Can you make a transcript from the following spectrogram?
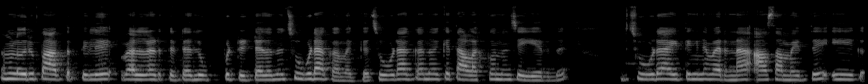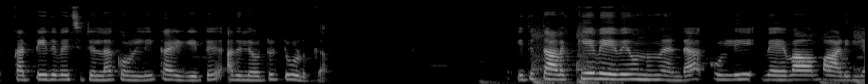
നമ്മളൊരു പാത്രത്തിൽ വെള്ളം എടുത്തിട്ട് അതിൽ ഉപ്പിട്ടിട്ട് അതൊന്ന് ചൂടാക്കാൻ വെക്കുക ചൂടാക്കാൻ വെക്കുക തിളക്കൊന്നും ചെയ്യരുത്. ചൂടായിട്ട് ഇങ്ങനെ വരണ ആ സമയത്ത് ഈ കട്ട് ചെയ്ത് വെച്ചിട്ടുള്ള കൊള്ളി കഴുകിയിട്ട് അതിലോട്ട് ഇട്ട് കൊടുക്കുക ഇത് തിളക്കിയ വേവേ ഒന്നും വേണ്ട. കൊള്ളി വേവാവാൻ പാടില്ല.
